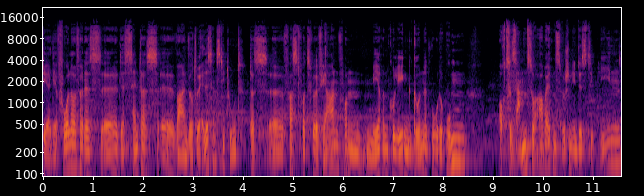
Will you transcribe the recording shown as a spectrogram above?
der, der Vorläufer des, äh, des Centers äh, war ein virtuelles Institut, das äh, fast vor zwölf Jahren von mehreren Kollegen gegründet wurde, um auch zusammenzuarbeiten zwischen den Disziplinen.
